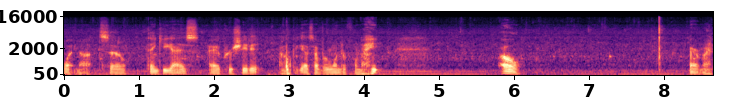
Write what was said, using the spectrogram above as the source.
whatnot. So thank you guys. I appreciate it. I hope you guys have a wonderful night. Oh. Never mind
